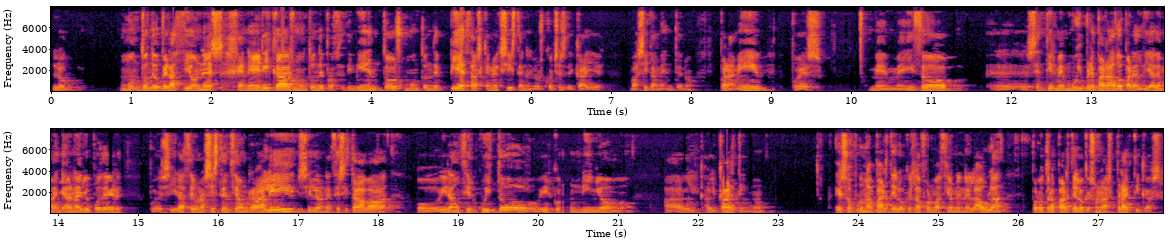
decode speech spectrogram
un montón de operaciones genéricas, un montón de procedimientos, un montón de piezas que no existen en los coches de calle, básicamente, ¿no? Para mí, pues, me, hizo eh, sentirme muy preparado para el día de mañana, yo poder, pues, ir a hacer una asistencia a un rally si lo necesitaba, o ir a un circuito, o ir con un niño al, al karting, ¿no? Eso por una parte, lo que es la formación en el aula, por otra parte, lo que son las prácticas.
